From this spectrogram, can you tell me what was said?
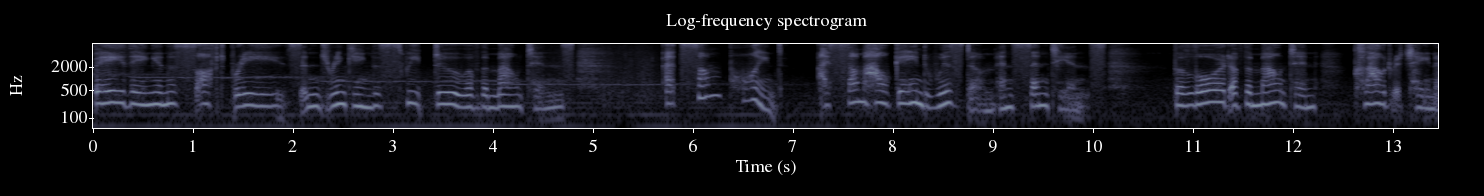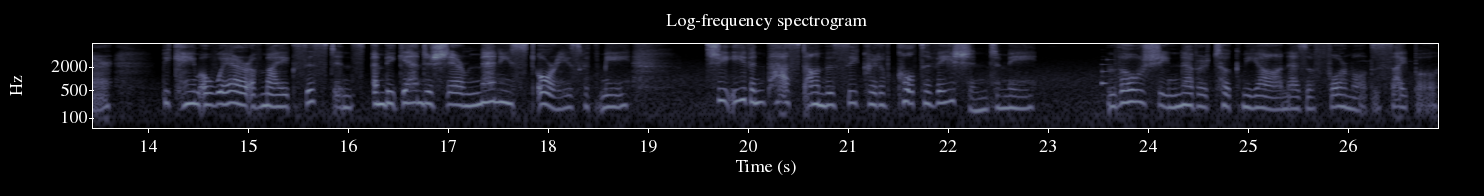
bathing in the soft breeze and drinking the sweet dew of the mountains. At some point, I somehow gained wisdom and sentience. The Lord of the Mountain, Cloud Retainer, became aware of my existence and began to share many stories with me. She even passed on the secret of cultivation to me. Though she never took me on as a formal disciple,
